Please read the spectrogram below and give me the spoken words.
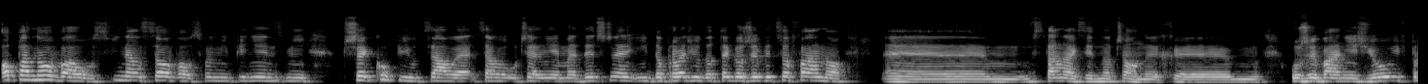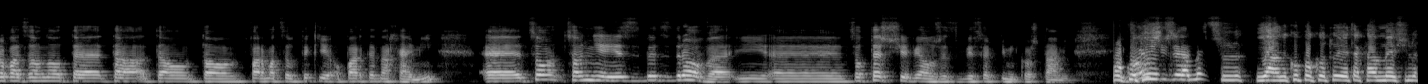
opanował, sfinansował swoimi pieniędzmi, przekupił całe, całe uczelnie medyczne i doprowadził do tego, że wycofano w Stanach Zjednoczonych używanie ziół i wprowadzono te, ta, to, to farmaceutyki oparte na chemii, e, co, co nie jest zbyt zdrowe i e, co też się wiąże z wysokimi kosztami. Pokutuje że taka myśl, Janku, pokutuje taka myśl,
